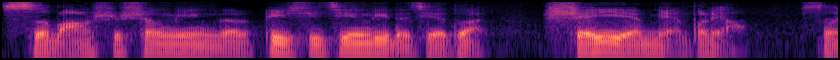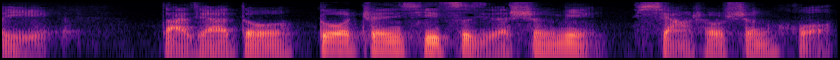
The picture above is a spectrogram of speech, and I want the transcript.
死亡是生命的必须经历的阶段，谁也免不了。所以，大家都多珍惜自己的生命，享受生活，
